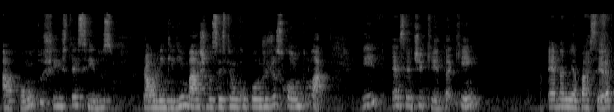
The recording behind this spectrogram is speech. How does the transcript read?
a Ponto X Tecidos. Tá o link aqui embaixo, vocês têm um cupom de desconto lá. E essa etiqueta aqui é da minha parceira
